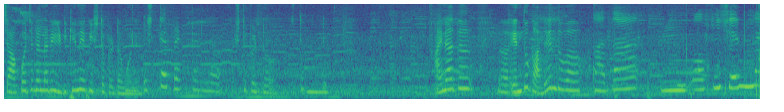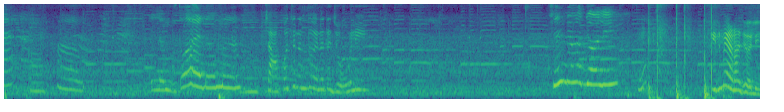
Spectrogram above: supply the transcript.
ചാക്കോച്ചൻ എല്ലാരും ഇടിക്കുന്നതൊക്കെ ഇഷ്ടപ്പെട്ടോ മോനെ? ഇഷ്ടപ്പെട്ടല്ലോ. ഇഷ്ടപ്പെട്ടോ? അതിനകത്ത് എന്തോ കഥ എന്തുവാ? കഥ. ഓഫീസറിന്റെ. ചാക്കോച്ചൻ എന്തോ അതിനകത്ത് ജോലി? സിനിമയാണോ ജോലി?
